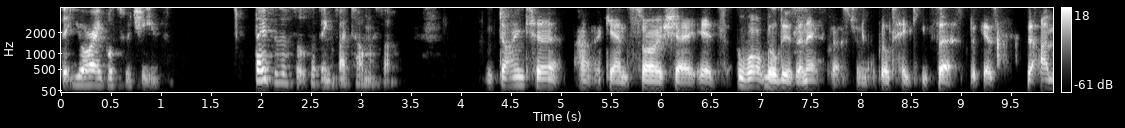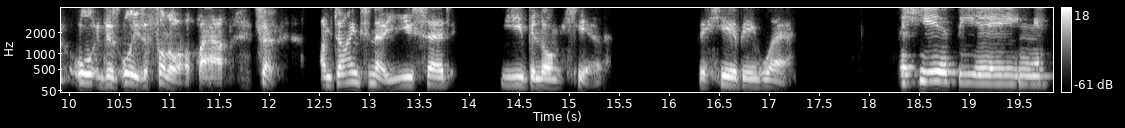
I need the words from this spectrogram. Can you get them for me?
that you're able to achieve. Those are the sorts of things I tell myself. I'm dying to uh, again. Sorry, Shey. It's what we'll do is the next question. We'll take you first because I'm. There's always a follow up I have. So I'm dying to know. You said you belong here. The here being where? The here being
